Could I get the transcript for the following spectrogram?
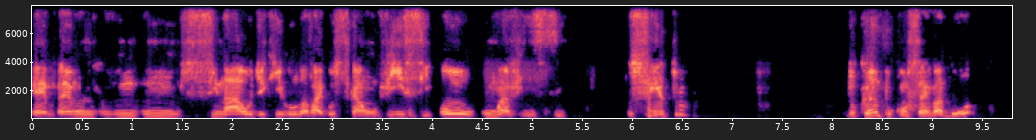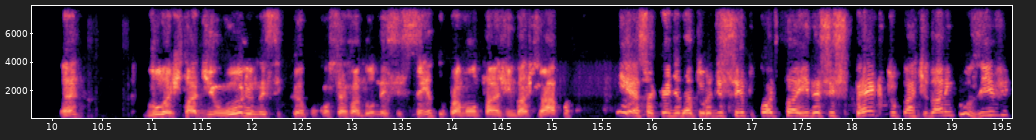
É, é um, um, um, sinal de que Lula vai buscar um vice ou uma vice do centro, do campo conservador, né? Lula está de olho nesse campo conservador, nesse centro para a montagem da chapa, e essa candidatura de centro pode sair desse espectro partidário, inclusive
